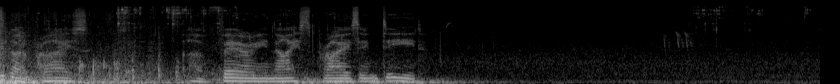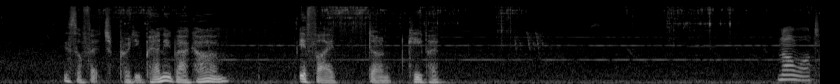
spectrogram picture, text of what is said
You got a prize. A very nice prize indeed. This'll fetch a pretty penny back home. If I don't keep it. Now what?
